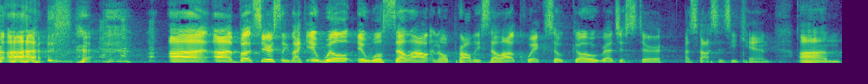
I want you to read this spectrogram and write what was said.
Uh, uh, uh, but seriously, like it will, it will sell out and it'll probably sell out quick. So go register as fast as you can. Um,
